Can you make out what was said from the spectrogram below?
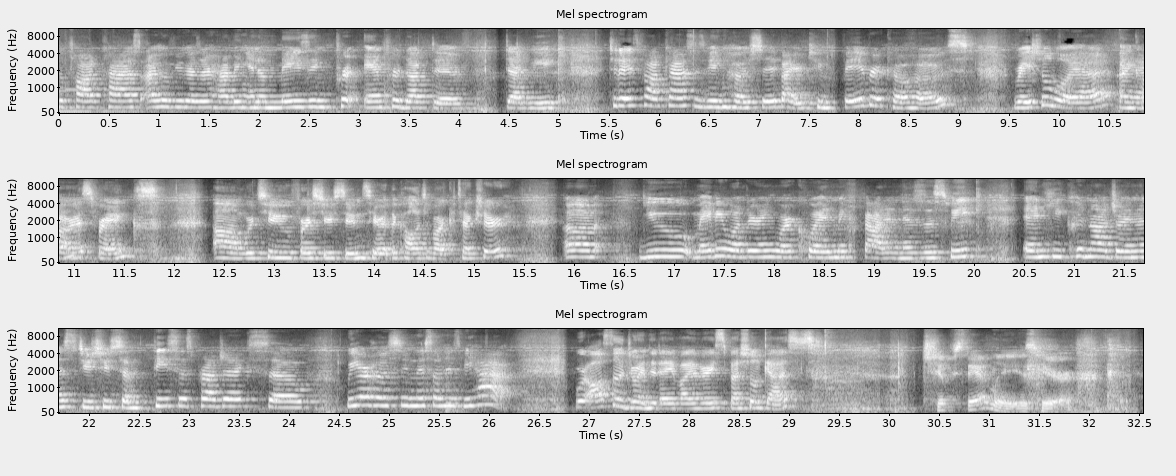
welcome back to the podcast. I hope you guys are having an amazing pr- and productive Dead Week. Today's podcast is being hosted by your two favorite co-hosts, Rachel Loya and Karis Franks. Um, we're two first-year students here at the College of Architecture. Um, you may be wondering where Quinn McFadden is this week, and he could not join us due to some thesis projects, so we are hosting this on his behalf. We're also joined today by a very special guest. Chip Stanley is here.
